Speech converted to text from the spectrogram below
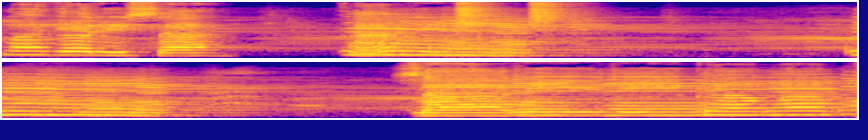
Margarita. Mm. Sarili ka mama.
